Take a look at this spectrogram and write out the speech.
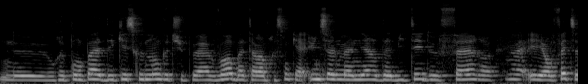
ne répond pas à des questionnements que tu peux avoir, bah, tu as l'impression qu'il y a une seule manière d'habiter, de faire. Et en fait,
